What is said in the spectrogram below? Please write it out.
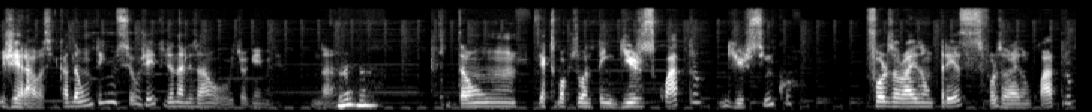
geral, assim. Cada um tem o seu jeito de analisar o videogame, né? Uhum. Então, Xbox One tem Gears 4, Gears 5, Forza Horizon 3, Forza Horizon 4.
